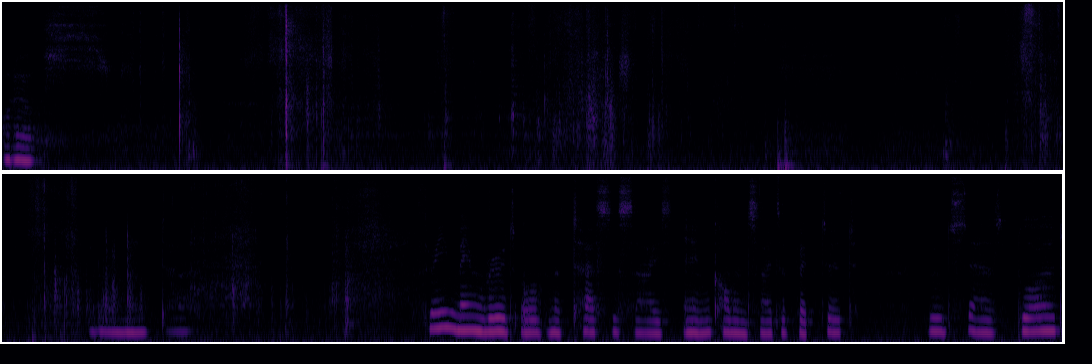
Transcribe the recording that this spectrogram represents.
what else? That. Three main routes of metastasized and common sites affected routes as blood,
